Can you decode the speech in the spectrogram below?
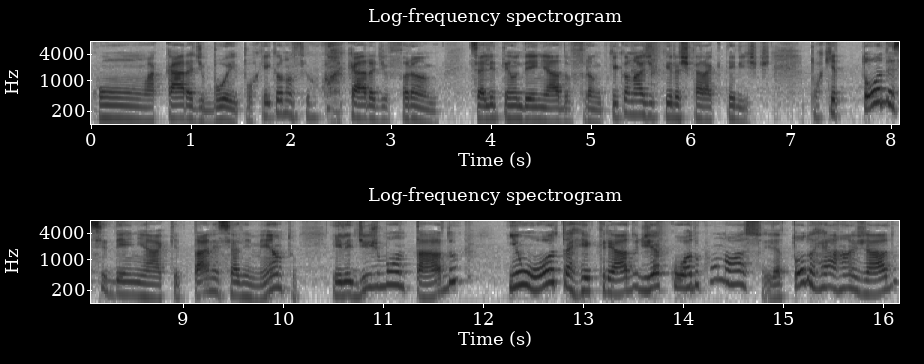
com a cara de boi? Por que, que eu não fico com a cara de frango? Se ali tem o DNA do frango, por que, que eu não adquiro as características? Porque todo esse DNA que está nesse alimento, ele é desmontado e um outro é recriado de acordo com o nosso. Ele é todo rearranjado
